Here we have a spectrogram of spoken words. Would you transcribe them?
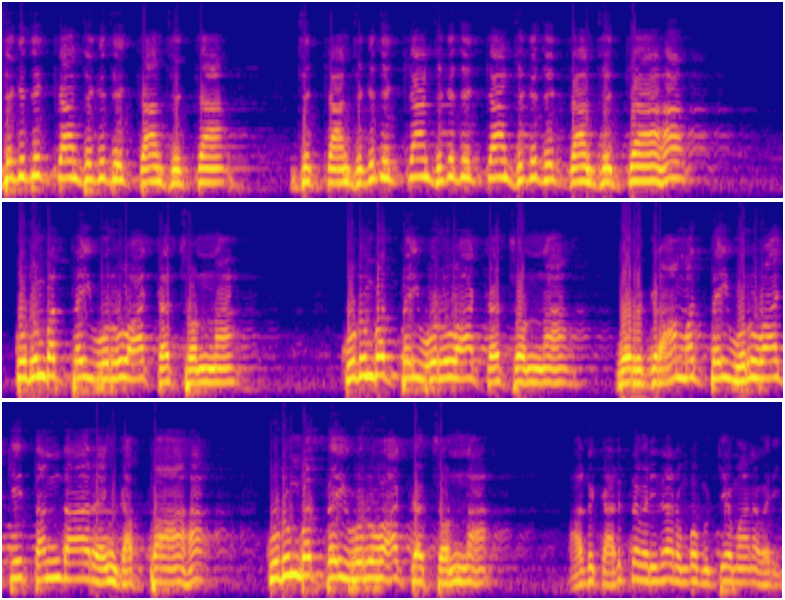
ஜிகு ஜிக்கான் ஜிகு ஜிக்கான் ஜிக்கான். ஜிக்கான் ஜிகு ஜிக்கான் ஜிகு ஜிக்கான் ஜிகு ஜிக்கான் ஜிக்கான். குடும்பத்தை உருவாக்க சொன்னான். குடும்பத்தை உருவாக்க சொன்னா ஒரு கிராமத்தை உருவாக்கி தந்தார் எங்கப்பா. குடும்பத்தை உருவாக்க சொன்னா அதுக்கு அடுத்த வரி தான் ரொம்ப முக்கியமான வரி.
